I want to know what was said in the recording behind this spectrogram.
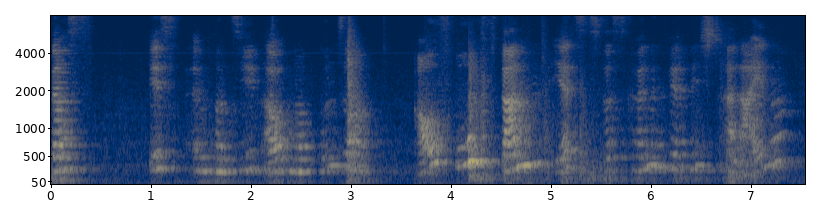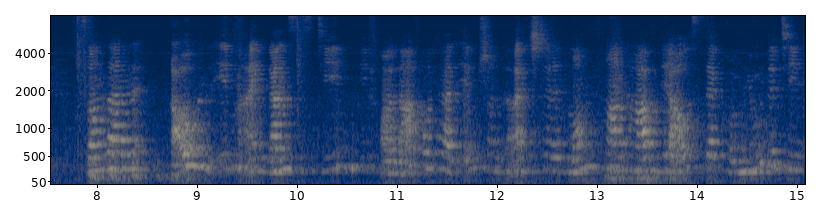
das ist im Prinzip auch noch unser Aufruf dann jetzt, das können wir nicht alleine, sondern brauchen eben ein ganzes Team. Die Frau Nafot hat eben schon dargestellt, momentan haben wir aus der Community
